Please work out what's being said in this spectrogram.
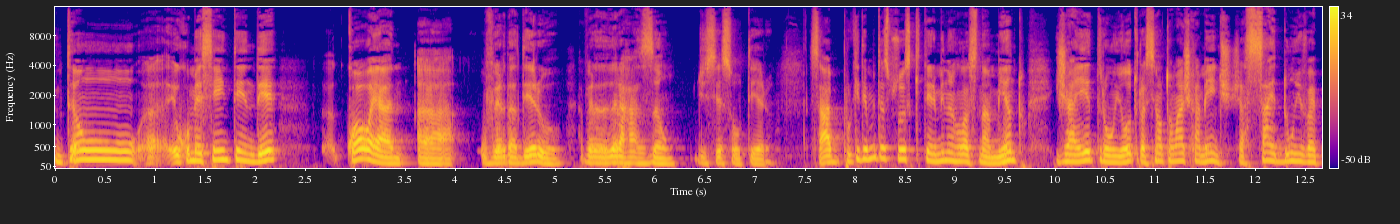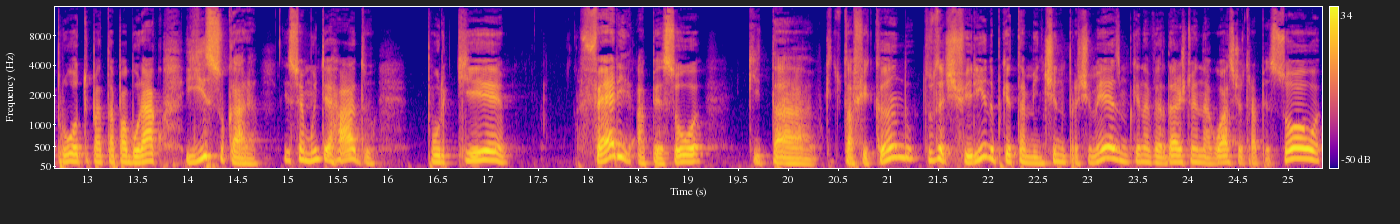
Então ah, eu comecei a entender qual é a, a, o verdadeiro, a verdadeira razão de ser solteiro sabe? Porque tem muitas pessoas que terminam um relacionamento e já entram em outro assim automaticamente, já sai de um e vai pro outro para tapar buraco. E isso, cara, isso é muito errado, porque fere a pessoa que tá que tu tá ficando, tu tá te ferindo porque tá mentindo para ti mesmo, porque na verdade tu ainda gosta de outra pessoa,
